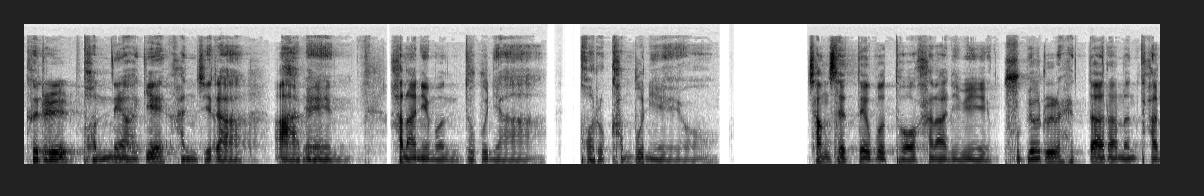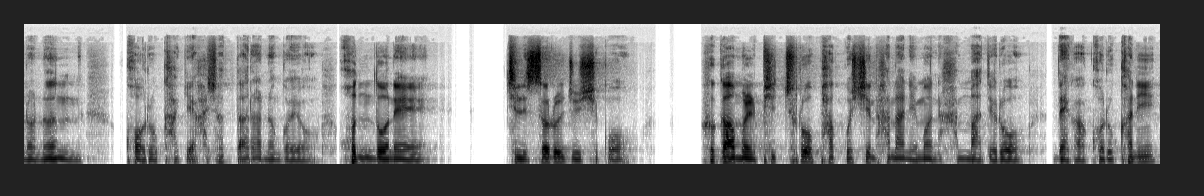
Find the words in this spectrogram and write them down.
그를 번뇌하게 한지라. 아멘. 하나님은 누구냐? 거룩한 분이에요. 창세 때부터 하나님이 구별을 했다라는 단어는 거룩하게 하셨다라는 거예요. 혼돈의 질서를 주시고 흑암을 빛으로 바꾸신 하나님은 한마디로 내가 거룩하니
